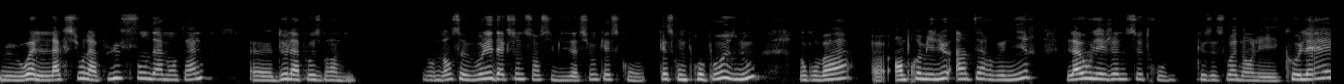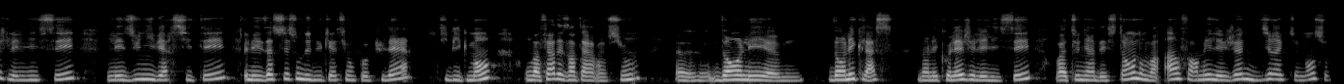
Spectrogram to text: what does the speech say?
l'action la plus fondamentale euh, de la pause Brandy. Dans ce volet d'action de sensibilisation, qu'est-ce qu'on qu'est-ce qu'on propose, nous? Donc, on va euh, en premier lieu intervenir là où les jeunes se trouvent, que ce soit dans les collèges, les lycées, les universités, les associations d'éducation populaire. Typiquement, on va faire des interventions dans les, dans les classes dans les collèges et les lycées. On va tenir des stands, on va informer les jeunes directement sur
